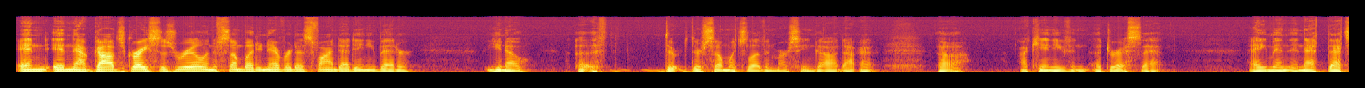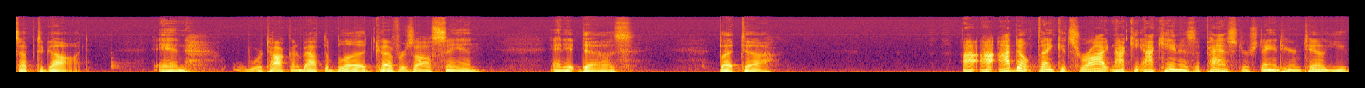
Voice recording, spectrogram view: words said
and and now God's grace is real, and if somebody never does find out any better, you know, uh, there, there's so much love and mercy in God. I, uh, I can't even address that. Amen. And that that's up to God. And we're talking about the blood covers all sin, and it does. But uh, I, I don't think it's right, and I can't, I can't, as a pastor, stand here and tell you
